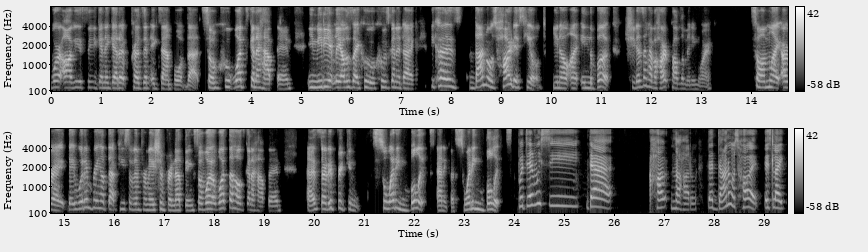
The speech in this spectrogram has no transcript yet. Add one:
we're obviously gonna get a present example of that. So who what's gonna happen? Immediately I was like, who who's gonna die? Because Dano's heart is healed, you know, uh, in the book. She doesn't have a heart problem anymore. So I'm like, all right, they wouldn't bring up that piece of information for nothing. So what what the hell's gonna happen? I started freaking sweating bullets, Annika, sweating bullets. But then we see that, ha- not Haru, that Dano's heart is like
